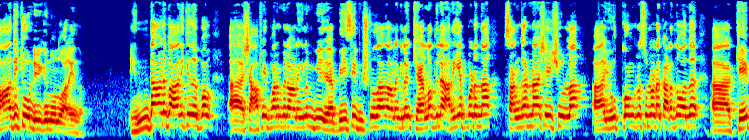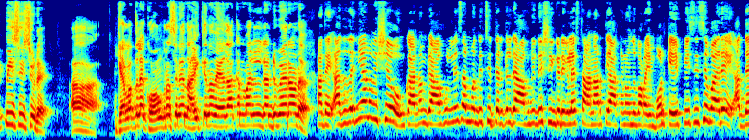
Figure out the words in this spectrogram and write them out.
ബാധിച്ചുകൊണ്ടിരിക്കുന്നു എന്ന് പറയുന്നു. എന്താണ് ബാധിക്കുന്നത്? ഇപ്പം ഷാഫി പറമ്പിലാണെങ്കിലും പി സി വിഷ്ണുനാഥ് ആണെങ്കിലും കേരളത്തിൽ അറിയപ്പെടുന്ന സംഘടനാ ശേഷിയുള്ള യൂത്ത് കോൺഗ്രസിലൂടെ കടന്നു വന്ന് കെ പി സി സിയുടെ കേരളത്തിലെ കോൺഗ്രസിനെ നയിക്കുന്ന നേതാക്കന്മാരിൽ രണ്ടുപേരാണ്. അതെ അത് തന്നെയാണ് വിഷയവും. കാരണം രാഹുലിനെ സംബന്ധിച്ച് ഇത്തരത്തിൽ രാഹുലിന്റെ ശിങ്കടികളെ സ്ഥാനാർത്ഥിയാക്കണമെന്ന് പറയുമ്പോൾ കെ പി സി സി വരെ അത്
